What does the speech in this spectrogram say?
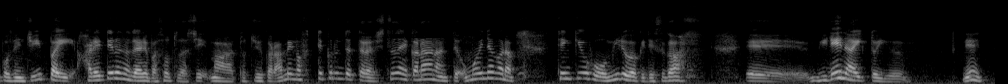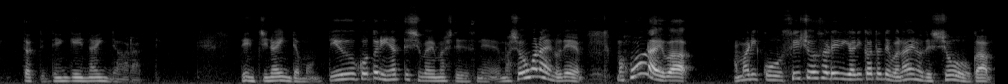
午前中いっぱい晴れてるのであれば外だし、まあ途中から雨が降ってくるんだったら室内かななんて思いながら天気予報を見るわけですが、えー、見れないという、ね、だって電源ないんだからって、電池ないんだもんっていうことになってしまいましてですね、まあしょうがないので、まあ本来はあまりこう推奨されるやり方ではないのでしょうが、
